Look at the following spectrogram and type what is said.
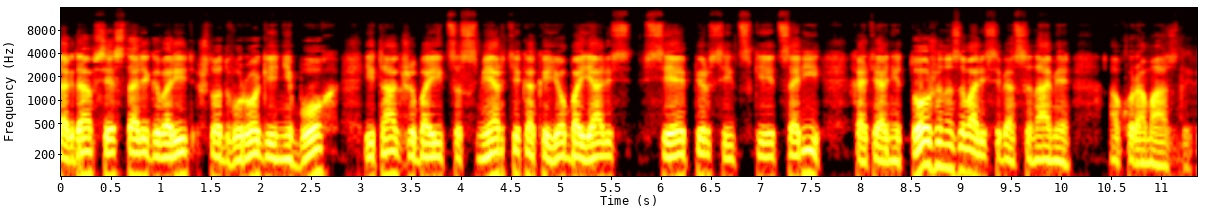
Тогда все стали говорить, что двурогий не бог и так же боится смерти, как ее боялись все персидские цари, хотя они тоже называли себя сынами Ахурамазды.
